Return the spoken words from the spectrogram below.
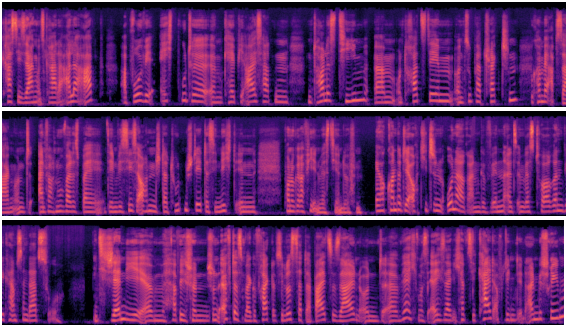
krass, die sagen uns gerade alle ab, obwohl wir echt gute ähm, KPIs hatten, ein tolles Team ähm, und trotzdem und super Traction, bekommen wir Absagen. Und einfach nur, weil es bei den VCs auch in den Statuten steht, dass sie nicht in Pornografie investieren dürfen. Ihr konntet ja auch Tijen Onaran gewinnen als Investorin. Wie kam es denn dazu? Die Jenny ähm, habe ich schon, schon öfters mal gefragt, ob sie Lust hat, dabei zu sein. Und ähm, ja, ich muss ehrlich sagen, ich habe sie kalt auf LinkedIn angeschrieben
